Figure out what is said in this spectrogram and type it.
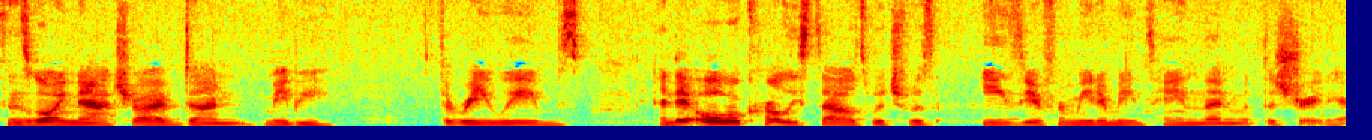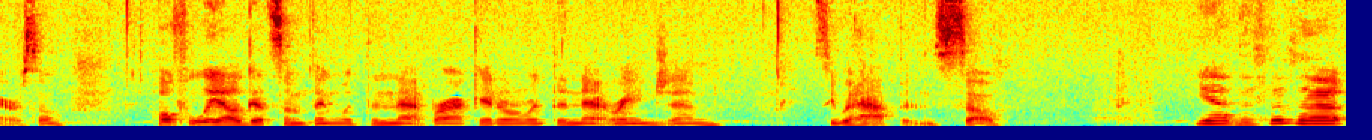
Since going natural, I've done maybe three weaves. And they all were curly styles, which was easier for me to maintain than with the straight hair. So hopefully I'll get something within that bracket or within that range and see what happens. So yeah, this is it.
